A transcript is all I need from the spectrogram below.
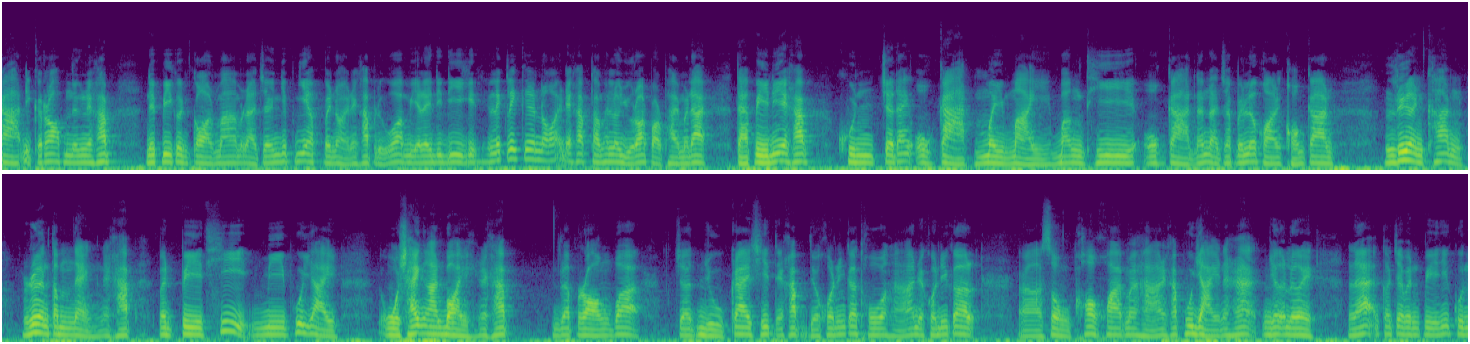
กาสอีกรอบนึงนะครับ ในปีก่อนๆมามันอาจจะเงียบๆไปหน่อยนะครับ หรือว่ามีอะไรดีๆ เล็กๆน้อยๆนะครับทำให้เราอยู่รอดปลอดภัยมาได้ แต่ปีนี้ครับคุณจะได้โอกาสใหม่ ๆ บางทีโอกาสนั้นอาจจะเป็นเรื่องของของการ เลื่อนขั้นเลื่อนตำแหน่งนะครับเป็นปีที่มีผู้ใหญ่โอ้ใช้งานบ่อยนะครับรับรองว่าจะอยู่ใกล้ชิดนะครับ เดี๋ยวคนนี้ก็โทรหา เดี๋ยวคนนี้ก็ส่งข้อความมาหานะครับ ผู้ใหญ่นะฮะเยอะเลย และก็จะเป็นปีที่คุณ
